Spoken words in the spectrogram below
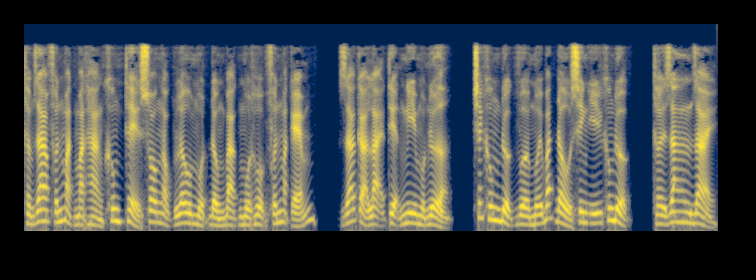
thẩm gia phấn mặt mặt hàng không thể so ngọc lâu một đồng bạc một hộp phấn mặt kém, giá cả lại tiện nghi một nửa, trách không được vừa mới bắt đầu sinh ý không được, thời gian dài,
